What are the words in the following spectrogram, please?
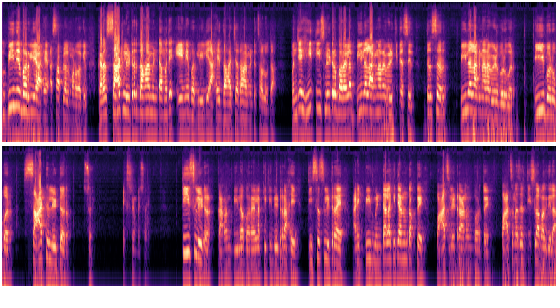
बी ने भरली आहे असं आपल्याला म्हणावं लागेल. कारण साठ लिटर दहा मिनिटांमध्ये ए ने भरलेली आहे दहाच्या दहा मिनिटं चालू होता. म्हणजे ही तीस लिटर भरायला बी ला लागणारा वेळ किती असेल? तर सर बी ला लागणारा वेळ बरोबर बी बरोबर साठ लिटर एक्स्ट्रीमली सॉरी तीस लिटर कारण बीला भरायला किती लिटर आहे? तीसच लिटर आहे. आणि बी मिनिटाला किती आणून टाकतोय? पाच लिटर आणून भरतोय. पाच न जर तीसला भाग दिला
